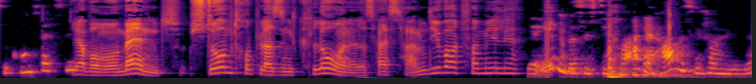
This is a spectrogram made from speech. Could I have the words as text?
So grundsätzlich? Ja, aber Moment. Sturmtruppler sind Klone. Das heißt, haben die überhaupt Familie? Ja, eben, das ist die Frage. Haben sie Familie?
